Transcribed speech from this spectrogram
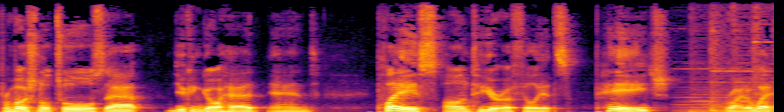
promotional tools that you can go ahead and place onto your affiliates page right away.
